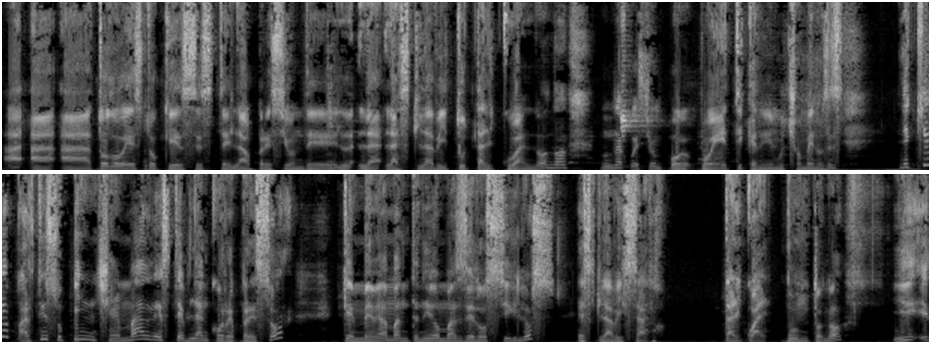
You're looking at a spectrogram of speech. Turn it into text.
a, a, todo esto que es este la opresión de la, la, la esclavitud tal cual, ¿no? No, no una cuestión po- poética ni mucho menos. Es, le quiero partir su pinche madre este blanco represor que me ha mantenido más de dos siglos esclavizado. Tal cual, punto, ¿no? Y, y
